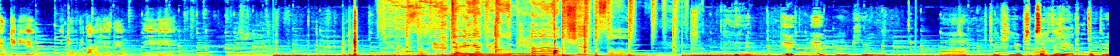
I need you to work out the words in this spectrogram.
이쪽 길이에요. 이쪽으로 나가셔야 돼요. 네. 태양을 피하고 싶어서 정신이 없어서 이제야 가족들.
